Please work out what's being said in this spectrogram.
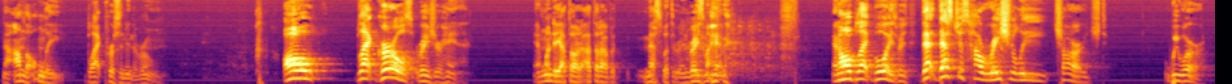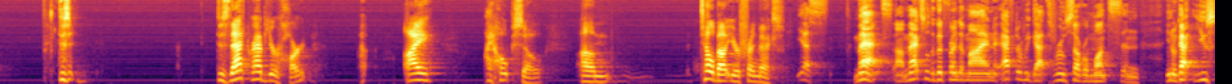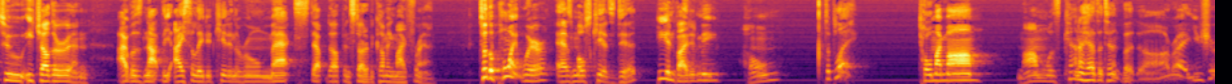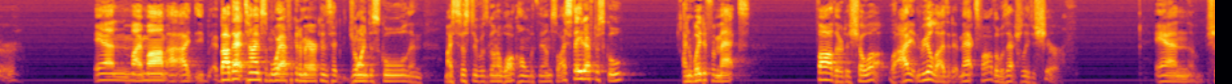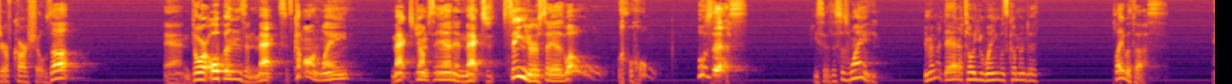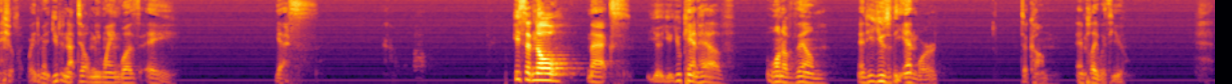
Now, I'm the only black person in the room. All black girls raise your hand. And one day I thought I thought I would mess with her and raise my hand. and all black boys raise. That that's just how racially charged we were. Does it does that grab your heart? I I hope so. Um, tell about your friend Max. Yes, Max. Uh, Max was a good friend of mine. After we got through several months and you know got used to each other, and I was not the isolated kid in the room. Max stepped up and started becoming my friend, to the point where, as most kids did, he invited me home to play. Told my mom. Mom was kind of hesitant, but uh, all right, you sure? And my mom, I, I, by that time, some more African Americans had joined the school, and my sister was going to walk home with them. So I stayed after school and waited for Mac's father to show up. Well, I didn't realize it, that Mac's father was actually the sheriff. And sheriff car shows up, and door opens, and Max says, Come on, Wayne. Max jumps in, and Max Sr. says, Whoa, who's this? He said, This is Wayne. You remember, Dad, I told you Wayne was coming to play with us? And she was like, Wait a minute, you did not tell me Wayne was a yes. He said, No, Max, you, you, you can't have one of them. And he used the N word to come and play with you.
